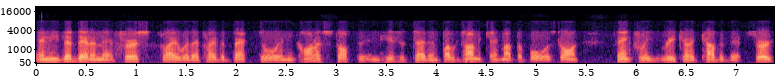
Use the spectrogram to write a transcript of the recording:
And he did that in that first play where they played the back door, and he kind of stopped it and hesitated. And by the time he came up, the ball was gone. Thankfully, Rieko covered that through.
